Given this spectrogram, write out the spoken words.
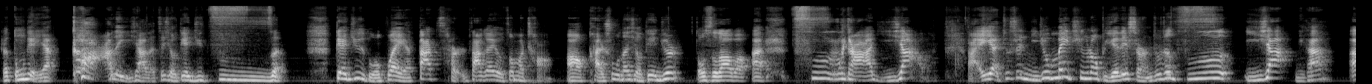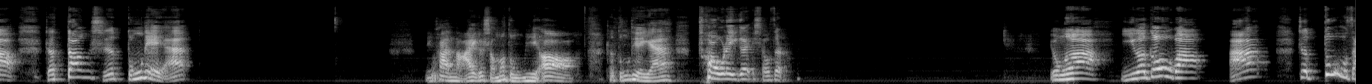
这董铁岩，咔的一下子，这小电锯滋啊，电锯多怪呀！大齿儿大概有这么长啊，砍树那小电锯都知道不？哎，呲嘎一下子，哎呀，就是你就没听着别的声，就是滋一下，你看啊，这当时董铁岩，你看拿一个什么东西啊？这董铁岩抄了一个小子儿，勇哥一个够吧？啊，这肚子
